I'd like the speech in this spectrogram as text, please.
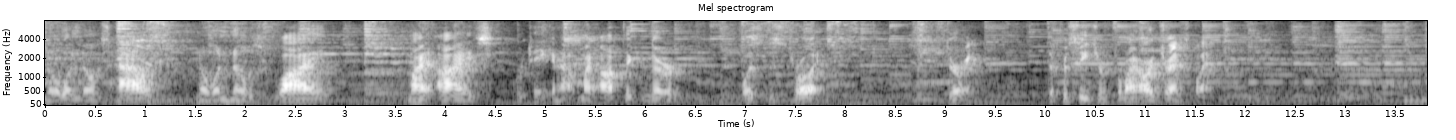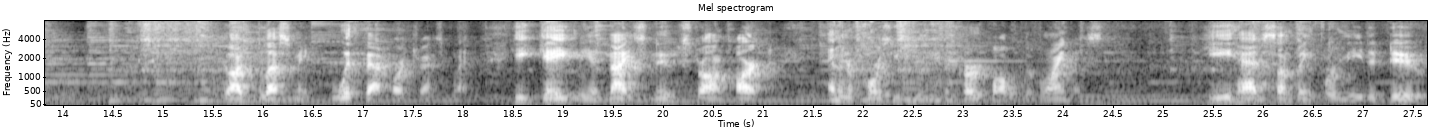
no one knows how, no one knows why, my eyes were taken out. My optic nerve was destroyed during the procedure for my heart transplant. God blessed me with that heart transplant. He gave me a nice, new, strong heart. And then, of course, He threw me the curveball of the blindness. He had something for me to do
